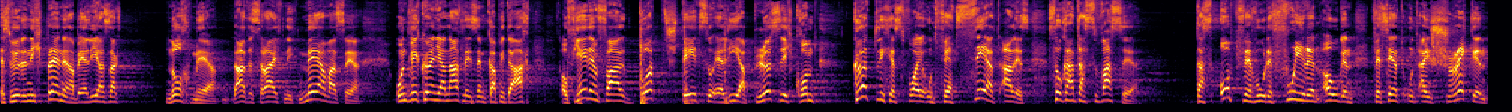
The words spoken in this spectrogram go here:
Es würde nicht brennen, aber Elia sagt, noch mehr. Ja, das reicht nicht. Mehr Wasser. Und wir können ja nachlesen im Kapitel 8. Auf jeden Fall, Gott steht zu Elia. Plötzlich kommt göttliches Feuer und verzehrt alles. Sogar das Wasser. Das Opfer wurde vor ihren Augen verzehrt und ein Schrecken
